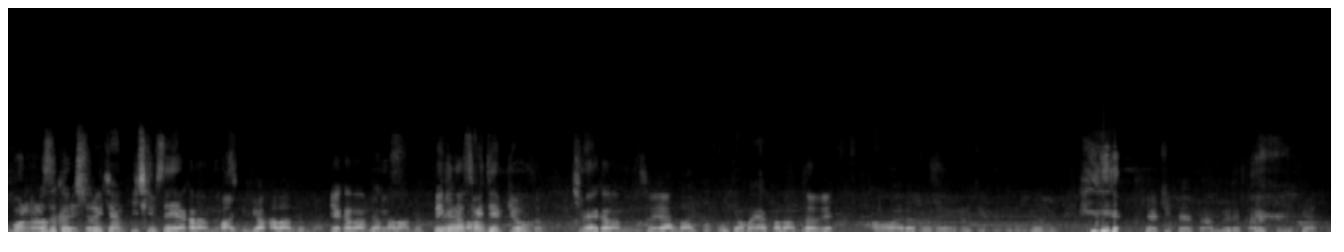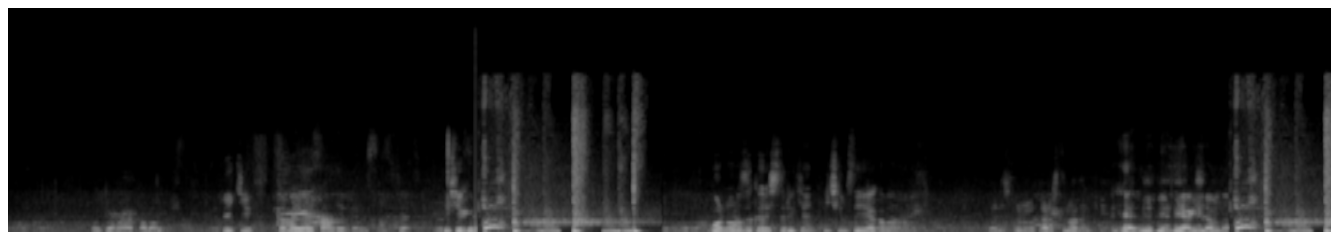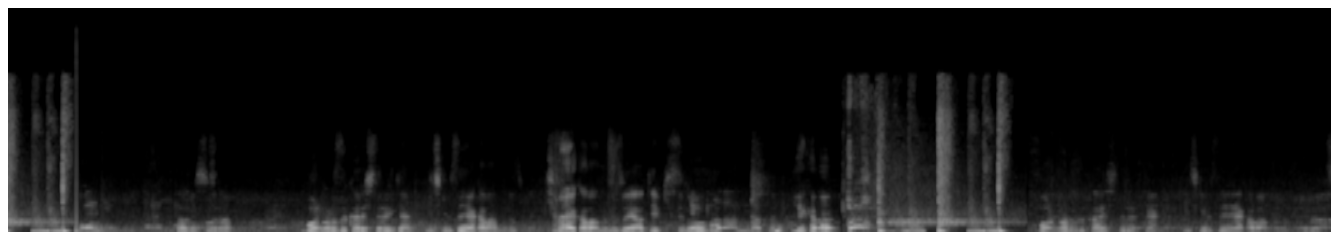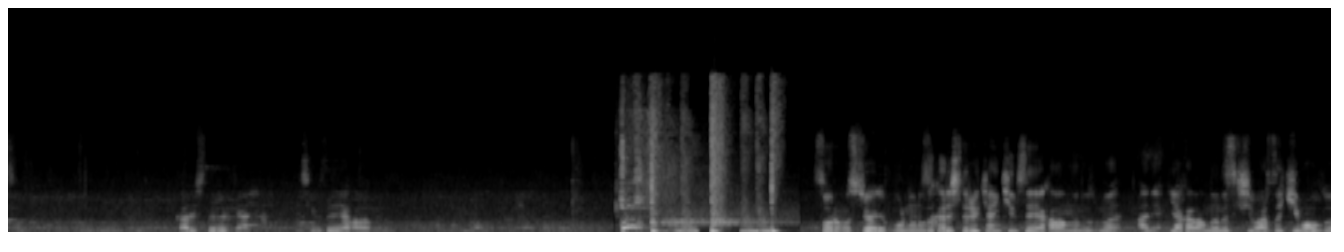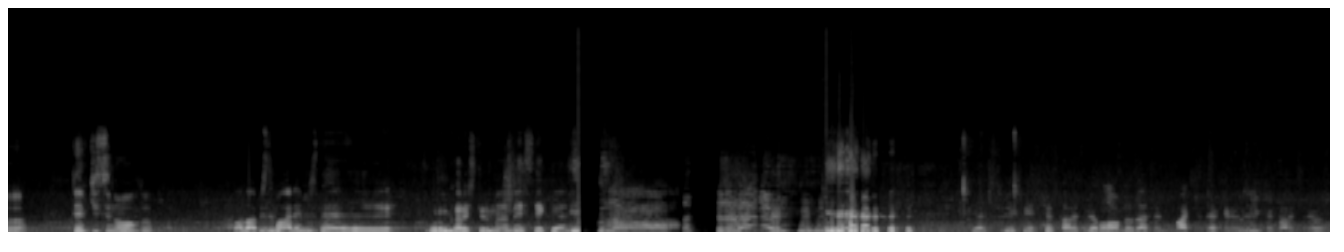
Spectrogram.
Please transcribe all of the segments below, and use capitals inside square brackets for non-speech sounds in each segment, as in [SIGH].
Burnunuzu karıştırırken hiç kimseye yakalandınız mı? Kankim yakalandım ben. Yakalandınız. Yakalandım. Peki Kime nasıl bir yakalandım? tepki oldu? Kime yakalandınız veya? Vallahi hocama yakalandım. Tabii. Ama var ya böyle rezil bir durum görmedim. [LAUGHS] Gerçekten tam böyle karıştırırken hocama yakalanmıştım. Peki. Kameraya el sallayabilir misiniz rica etsem? Teşekkür Burnunuzu karıştırırken hiç kimseye yakalandınız mı? Ben hiç burnumu karıştırmadım ki. [LAUGHS] İyi akşamlar. Tabii sonra. Burnunuzu karıştırırken hiç kimseye yakalandınız mı? Kime yakalandınız veya tepkisi ne oldu? Yakalanmadım. [LAUGHS] Yakalan. Burnunuzu karıştırırken hiç kimseye yakalandınız mı? Evet. Karıştırırken hiç kimseye yakalandınız mı? Sorumuz şöyle. Burnunuzu karıştırırken kimseye yakalandınız mı? Hani yakalandığınız kişi varsa kim olduğu, tepkisi ne oldu? Valla bizim ailemizde e, burun karıştırma meslek yani. ya sürekli herkes karıştırıyor. Babam da zaten maç izlerken özellikle karıştırıyoruz.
